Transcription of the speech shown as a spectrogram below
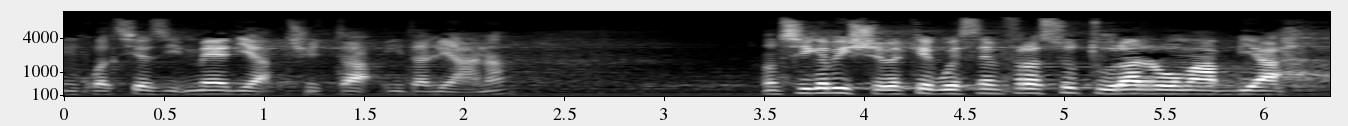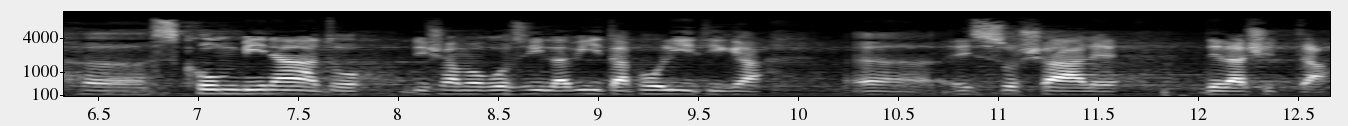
in qualsiasi media città italiana. Non si capisce perché questa infrastruttura a Roma abbia eh, scombinato diciamo così, la vita politica eh, e sociale della città.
